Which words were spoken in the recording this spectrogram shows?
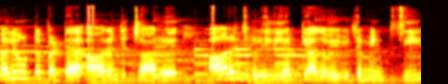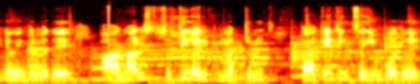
வலுவூட்டப்பட்ட ஆரஞ்சு சாறு ஆரஞ்சுகளில் இயற்கையாகவே விட்டமின் சி நிறைந்துள்ளது. ஆனால் சுத்திகரிப்பு மற்றும் பேக்கேஜிங் செய்யும் போது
